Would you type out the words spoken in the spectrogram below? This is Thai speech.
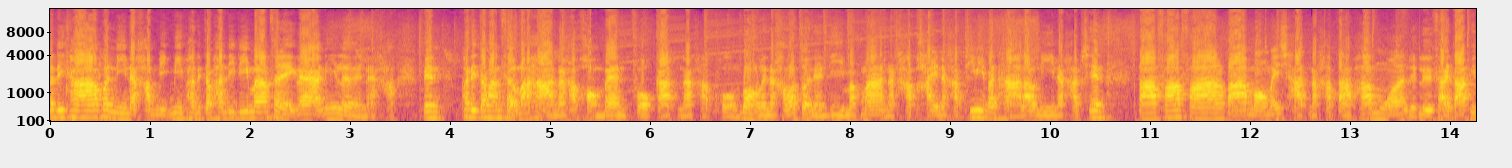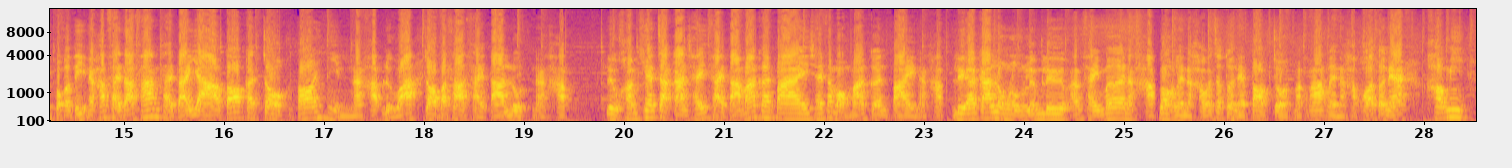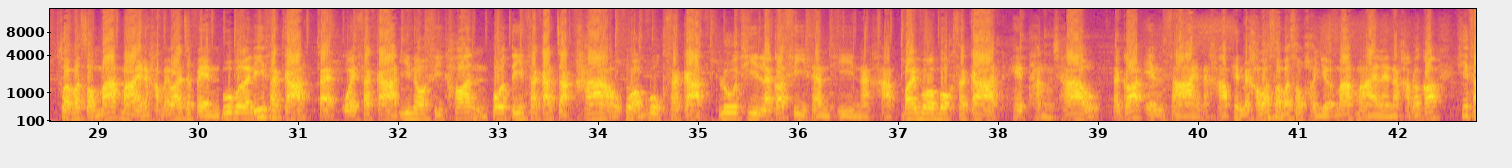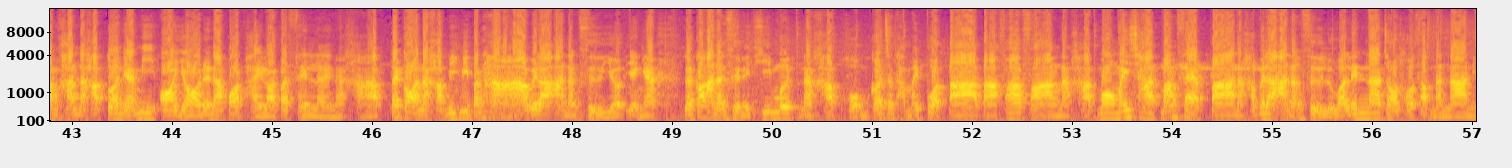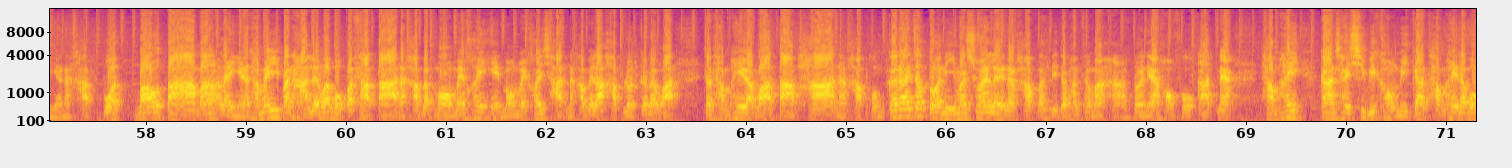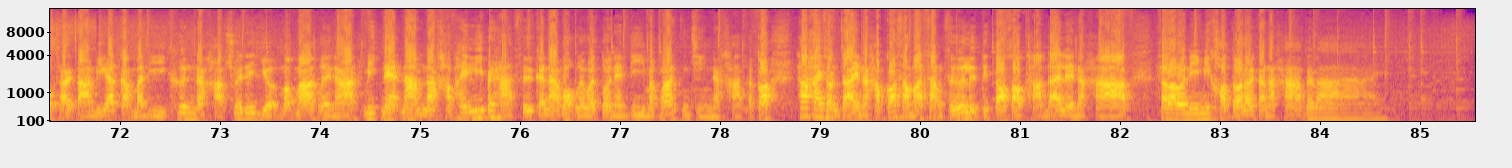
สวัสดีครับวันนี้นะครับมิกมีผลิตภัณฑ์ดีๆมานำเสนออีกแล้วนี่เลยนะคะ เป็นผลิตภัณฑ์เสริมอาหารนะครับของแบรนด์โฟกัสนะครับผมบอกเลยนะครับว่าตัวเนี้ยดีมากๆนะครับใครนะครับที่มีปัญหาเหล่านี้นะครับเช่น ตาฝ้าฟางตามองไม่ชัดนะครับตาผ้ามัวหรือหรือสายตาผิดปกตินะครับสายตาสั้นสายตายาวต้อกระจกต้อหินนะครับหรือว่าจอประสาทสายตาหลุดนะครับ หรือความเครียดจากการใช้สายตามากเกินไป ใช้สมองมากเกินไปนะครับหรืออาการหลงหลงลืมลืมอัลไซเมอร์นะครับบอกเลยนะครับว่าเจ้าตัวนี้ตอบโจทย์มากๆเลยนะครับเพราะว่าตัวนี้เขามีส่วนผสมมากมายนะครับไม่ว่าจะเป็นบูเบอร์รี่สกัดแปะกล้วยสกัดอีโนซิทอนโปรตีนสกัดจากข้าว หัวบุกสกัดลูทีนแล้วก็ซีแซนทีนนะครับใบบัวบกสกัดเห็ดถังเช่า แล้วก็เอนไซม์นะครับเห็นไหมครับว่าส่วนผสมเขาเยอะมากมายเลยนะครับแล้วก็ที่สำคัญนะครับตัวนี้มีออยด้วยนะปลอดภัย100%เลยนะครับแต่ก่อนนะครับมิกมีปัญหาเวลาอ่านหนังสือเยอะอย่างเงี้ยแล้วก็อ่านหนังสือในที่มืดนะครับผมก็จะทำให้ปวดตาตาฝ้าฟางนะครับมองไม่ชัดบ้างแสบตานะครับเวลาอ่านหนังสือหรือว่าเล่นหน้าจอโทรศัพท์นานๆอย่างเงี้ยนะครับปวดเบ้าตามากอะไรเงี้ยทำให้มีปัญหาเรื่องระบบประสาทตานะครับแบบมองไม่ค่อยเห็นมองไม่ค่อยชัดนะครับเวลาขับรถก็แบบว่าจะทำให้แบบว่าตาผ้านะครับผมก็ได้เจ้าตัวนี้มาช่วยเลยนะครับผลิตภัณฑ์เสริมอาหารตัวเนี้ยของโฟกัสเนี่ย ทำให้การใช้ชีวิตของมิกอะทำให้ระบบสายตามิกอะกลับมาดีขึ้นนะครับช่วยได้เยอะมากๆเลยนะ มิกแนะนำนะครับให้รีบไปหาซื้อกันนะบอกเลยว่าตัวเนี้ยดีมากๆจริงๆนะครับแล้วก็ถ้าใครสนใจนะครับก็สามารถสั่งซื้อหรือติดต่อสอบถามได้เลยนะครับสำหรับวันนี้มีขอตัวลาไปก่อนนะครับบ๊ายบาย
